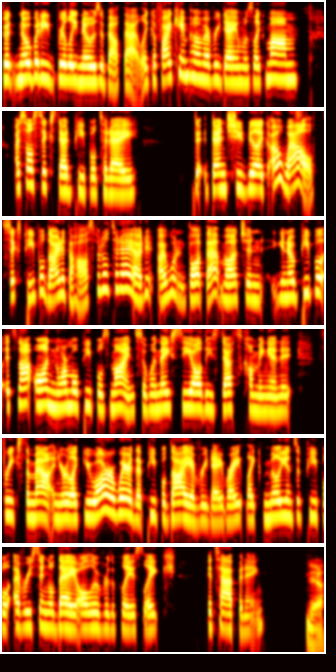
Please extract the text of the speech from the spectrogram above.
but nobody really knows about that. Like if I came home every day and was like, "Mom, I saw six dead people today." th- then she'd be like, "Oh wow, six people died at the hospital today. I didn't, I wouldn't thought that much." And you know, people, it's not on normal people's minds. So when they see all these deaths coming in, it freaks them out. And you're like, you are aware that people die every day, right? Like millions of people every single day, all over the place. Like it's happening. Yeah.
